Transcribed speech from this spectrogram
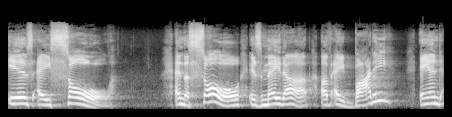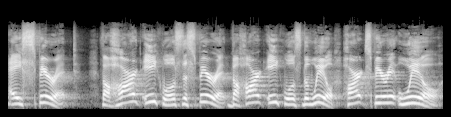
is a soul. And the soul is made up of a body and a spirit. The heart equals the spirit. The heart equals the will. Heart, spirit, will.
